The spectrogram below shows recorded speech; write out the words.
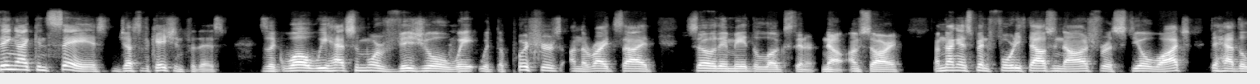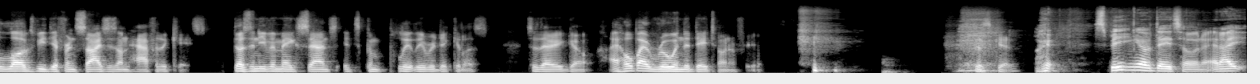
thing I can say is justification for this is like, well, we have some more visual weight with the pushers on the right side. So they made the lugs thinner. No, I'm sorry. I'm not going to spend $40,000 for a steel watch to have the lugs be different sizes on half of the case. Doesn't even make sense. It's completely ridiculous. So there you go. I hope I ruined the Daytona for you. Just kidding. Speaking of Daytona, and I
